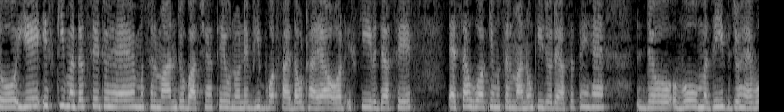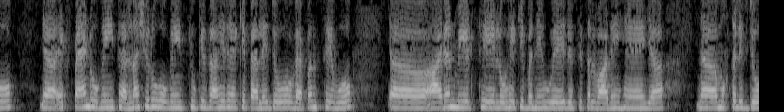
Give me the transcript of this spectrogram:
तो ये इसकी मदद से जो है मुसलमान जो बादशाह थे, उन्होंने भी बहुत फ़ायदा उठाया और इसकी वजह से ऐसा हुआ कि मुसलमानों की जो रियासतें हैं, जो वो मजीद जो है वो एक्सपैंड हो गई, फैलना शुरू हो गई, क्योंकि ज़ाहिर है कि पहले जो वेपन्स थे वो आयरन मेड थे, लोहे के बने हुए, जैसे तलवारें हैं या मुख्तलिफ़ जो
